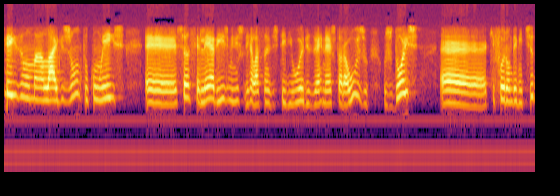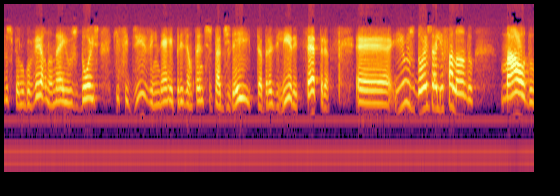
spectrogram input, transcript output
fez uma live junto com o ex-chanceler, ex-ministro de Relações Exteriores, Ernesto Araújo, os dois é, que foram demitidos pelo governo, né, e os dois que se dizem né, representantes da direita brasileira, etc. É, e os dois ali falando mal do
